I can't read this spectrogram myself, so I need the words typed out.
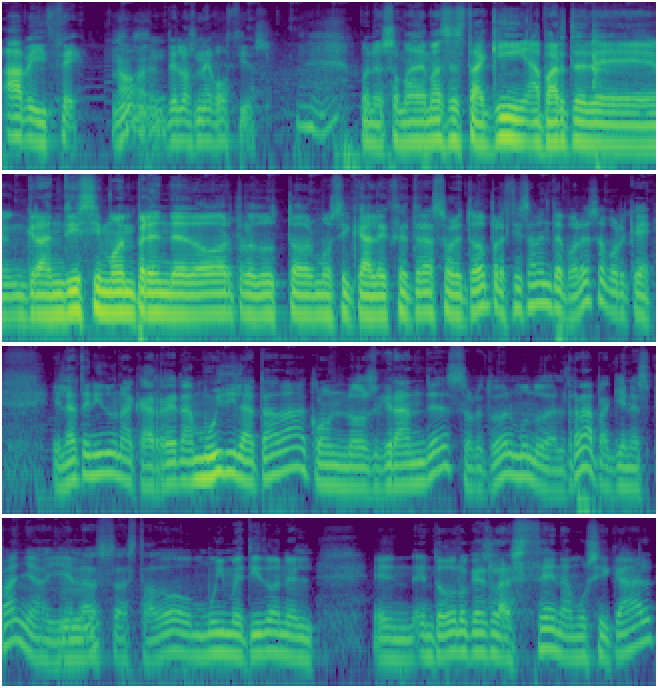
A, B y C, ¿no? De los negocios. Bueno, Soma además está aquí, aparte de grandísimo emprendedor, productor musical, etcétera, sobre todo precisamente por eso, porque él ha tenido una carrera muy dilatada con los grandes, sobre todo en el mundo del rap aquí en España, y él ha, ha, estado muy metido en, el, en, en, todo lo que es la escena musical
